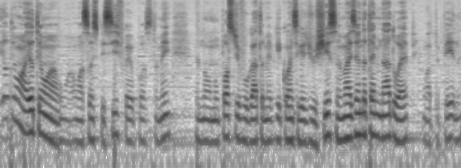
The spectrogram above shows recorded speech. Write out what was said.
Eu tenho, uma, eu tenho uma, uma- uma ação específica, eu posso também. Eu não, não posso divulgar também porque corre em segredo de justiça, mas é um determinado app, um app, né?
